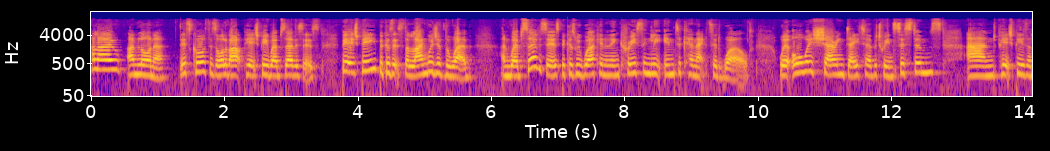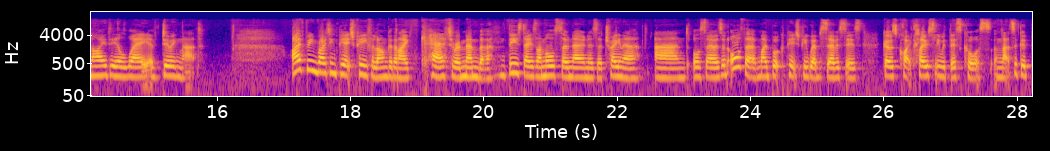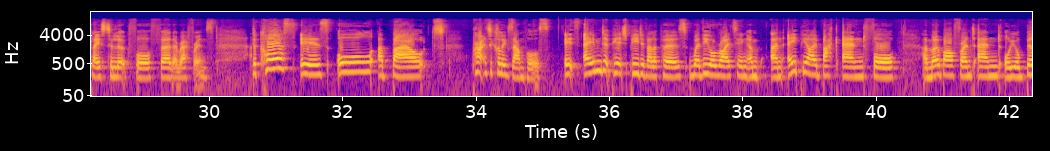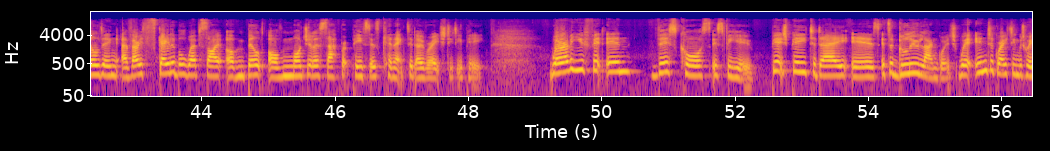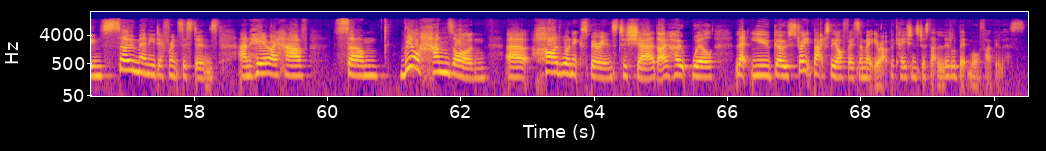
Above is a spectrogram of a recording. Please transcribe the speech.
Hello, I'm Lorna. This course is all about PHP Web Services. PHP because it's the language of the web, and Web Services because we work in an increasingly interconnected world. We're always sharing data between systems, and PHP is an ideal way of doing that. I've been writing PHP for longer than I care to remember. These days, I'm also known as a trainer and also as an author. My book, PHP Web Services, goes quite closely with this course, and that's a good place to look for further reference. The course is all about practical examples. It's aimed at PHP developers, whether you're writing an, an API backend for a mobile front end or you're building a very scalable website built of modular separate pieces connected over HTTP. Wherever you fit in, this course is for you. PHP today is it's a glue language. We're integrating between so many different systems and here I have some real hands-on uh, hard-won experience to share that I hope will let you go straight back to the office and make your applications just that little bit more fabulous.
